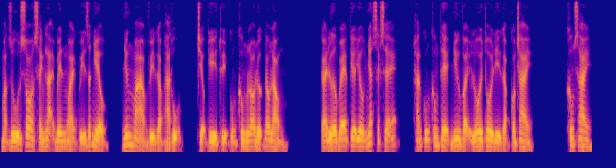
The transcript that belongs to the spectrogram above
mặc dù so sánh lại bên ngoài quý rất nhiều, nhưng mà vì gặp hà thụ, triệu kỳ thủy cũng không lo được đau lòng. Cái đứa bé kia yêu nhất sạch sẽ, hắn cũng không thể như vậy lôi thôi đi gặp con trai. Không sai,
